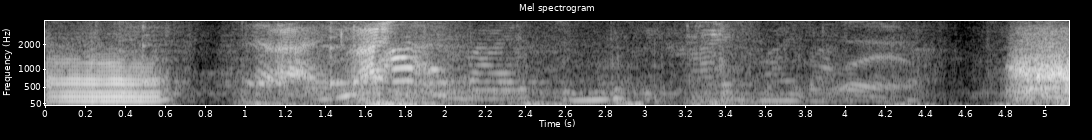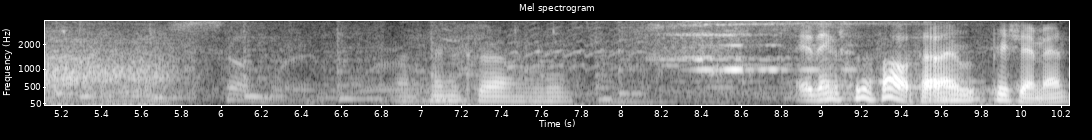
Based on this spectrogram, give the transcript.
Uh, Hey, thanks for the follow, Tyler. I appreciate it, man.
